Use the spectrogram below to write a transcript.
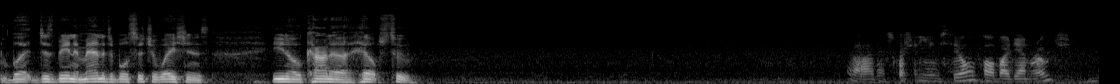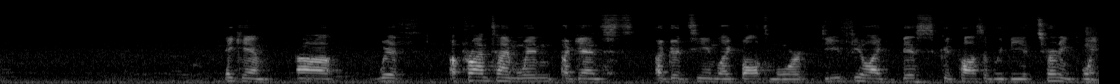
but just being in manageable situations, you know, kind of helps too. Uh, next question, Ian Steele, followed by Dan Roche. Hey Cam, uh, with a primetime win against a good team like Baltimore, do you feel like this could possibly be a turning point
